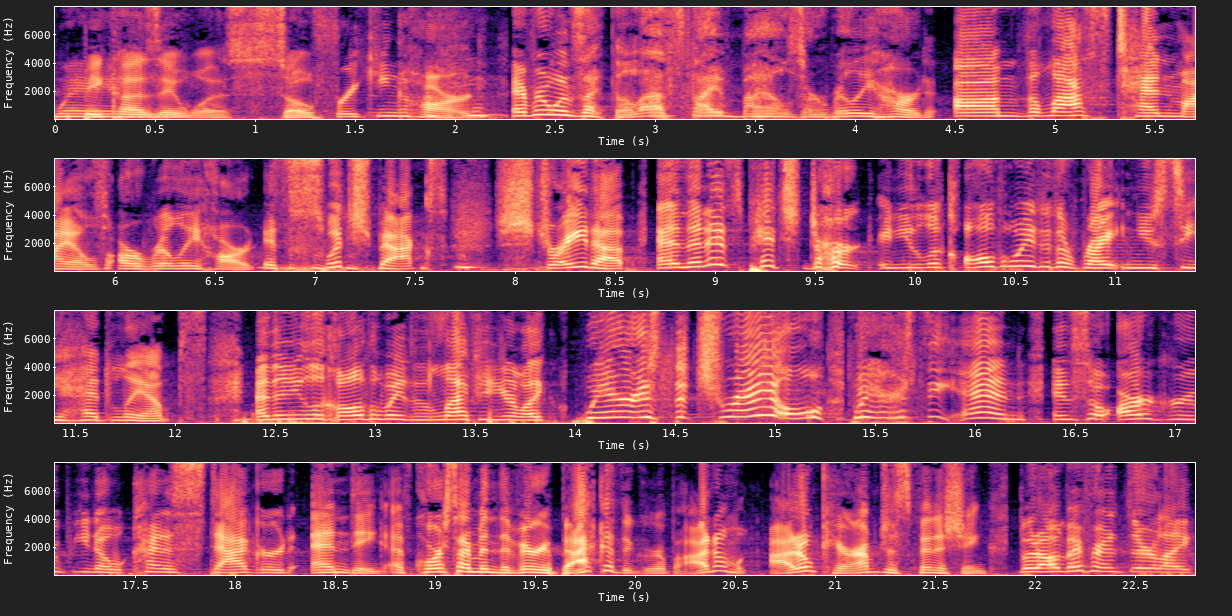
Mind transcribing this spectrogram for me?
No because it was so freaking hard. Everyone's like, the last five miles are really hard. Um, the last 10 miles are really hard. It's switchbacks straight up, and then it's pitch dark, and you look all the way to the right and you see headlamps, and then you look all the way to the left and you're like, where is the trail? Where is the end? And so our group, you know, kind of staggered ending. Of course, I'm in the very back of the group. I don't, I don't care. I'm just finishing. But all my friends, they're like,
